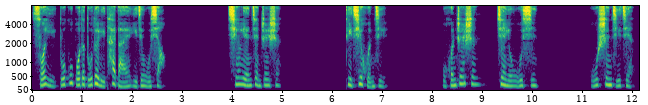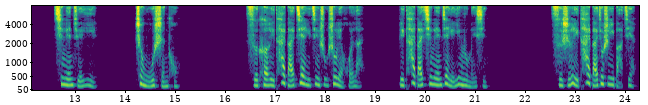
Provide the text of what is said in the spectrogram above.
所以独孤博的毒对李太白已经无效。青莲剑真身，第七魂技，武魂真身，剑由无心，无身即剑。青莲绝艺，正无神通。此刻，李太白剑意尽数收敛回来，李太白青莲剑也映入眉心。此时，李太白就是一把剑，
